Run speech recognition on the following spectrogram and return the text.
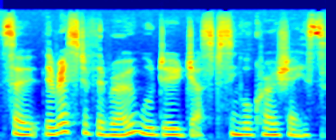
So the rest of the row will do just single crochets.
